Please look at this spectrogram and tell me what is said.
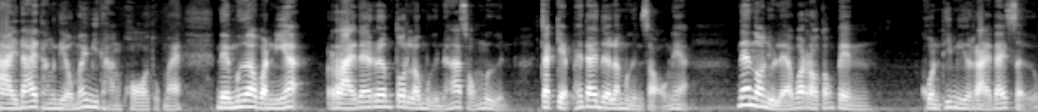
รายได้ทางเดียวไม่มีทางพอถูกไหมในเมื่อวันนี้รายได้เริ่มต้นเราหมื่นห้าสองหมื่นจะเก็บให้ได้เดือนละหมื่นสองเนี่ย แน่นอนอยู่แล้วว่าเราต้องเป็นคนที่มีรายได้เสริม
